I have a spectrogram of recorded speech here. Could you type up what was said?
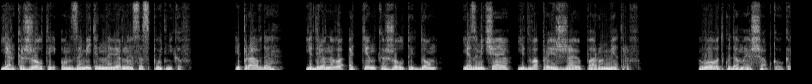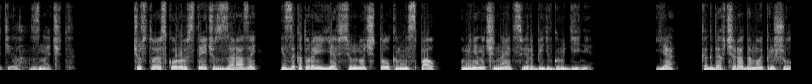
Ярко-желтый он заметен, наверное, со спутников. И правда, ядреного оттенка желтый дом — я замечаю, едва проезжаю пару метров. Вот куда моя шапка укатила, значит. Чувствуя скорую встречу с заразой, из-за которой я всю ночь толком не спал, у меня начинает свербить в грудине. Я, когда вчера домой пришел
